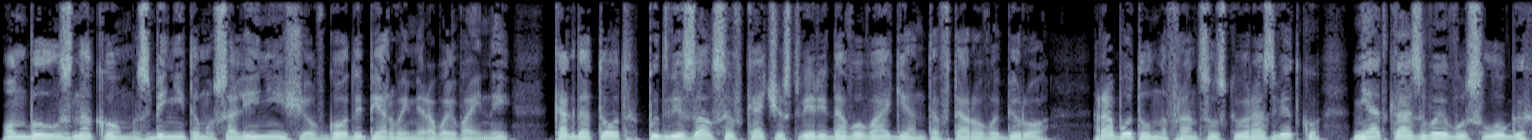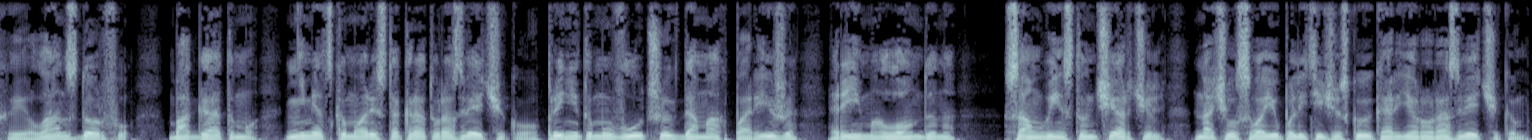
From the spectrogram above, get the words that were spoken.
Он был знаком с Бенито Муссолини еще в годы Первой мировой войны, когда тот подвязался в качестве рядового агента второго бюро, работал на французскую разведку, не отказывая в услугах и Лансдорфу, богатому немецкому аристократу-разведчику, принятому в лучших домах Парижа, Рима, Лондона. Сам Уинстон Черчилль начал свою политическую карьеру разведчиком,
